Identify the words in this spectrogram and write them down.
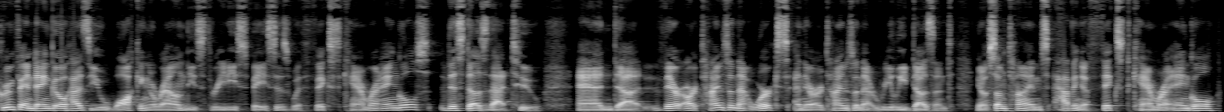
Grim Fandango has you walking around these 3D spaces with fixed camera angles. This does that too, and uh, there are times when that works, and there are times when that really doesn't. You know, sometimes having a fixed camera angle,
